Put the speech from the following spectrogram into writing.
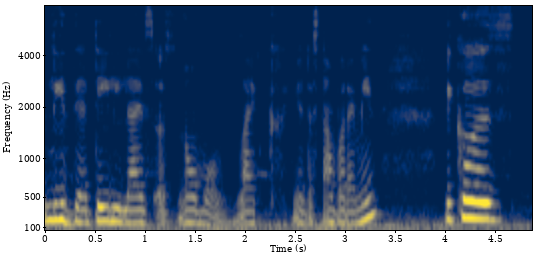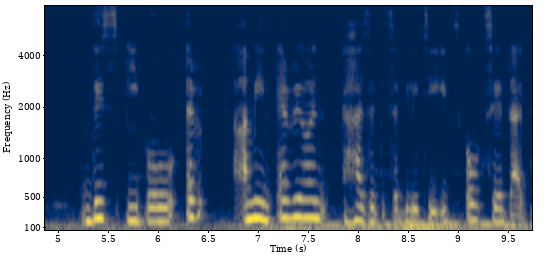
lead their daily lives as normal like you understand what i mean? Because these people every, i mean everyone has a disability. It's all said that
